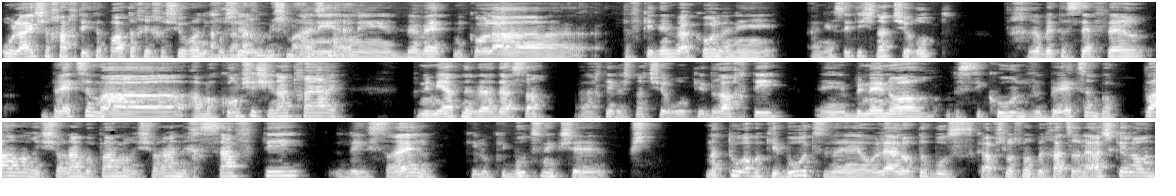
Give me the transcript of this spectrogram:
אולי שכחתי את הפרט הכי חשוב אני חושב אנחנו נשמח אני. אני באמת מכל התפקידים והכל אני אני עשיתי שנת שירות אחרי בית הספר בעצם המקום ששינה את חיי. פנימיית נווה הדסה הלכתי לשנת שירות הדרכתי אה, בני נוער בסיכון ובעצם בפעם הראשונה בפעם הראשונה נחשפתי לישראל. כאילו קיבוצניק ש... נטוע בקיבוץ ועולה על אוטובוס קו 311 לאשקלון,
